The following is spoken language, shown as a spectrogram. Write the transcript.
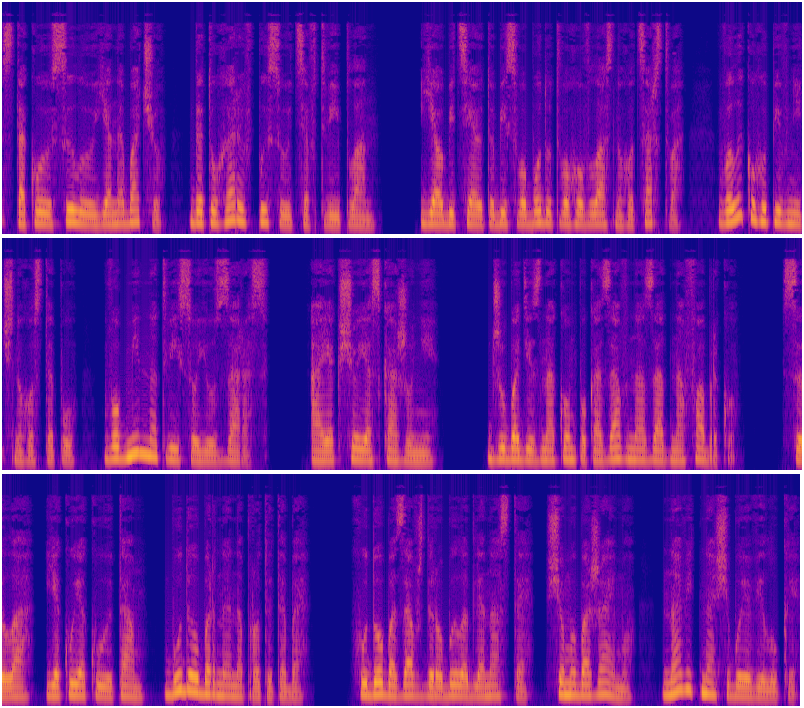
З такою силою я не бачу, де тугари вписуються в твій план. Я обіцяю тобі свободу твого власного царства, великого північного степу, в обмін на твій союз зараз. А якщо я скажу ні? Джубаді знаком показав назад на фабрику. Сила, яку якую там, буде обернена проти тебе. Худоба завжди робила для нас те, що ми бажаємо, навіть наші бойові луки.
